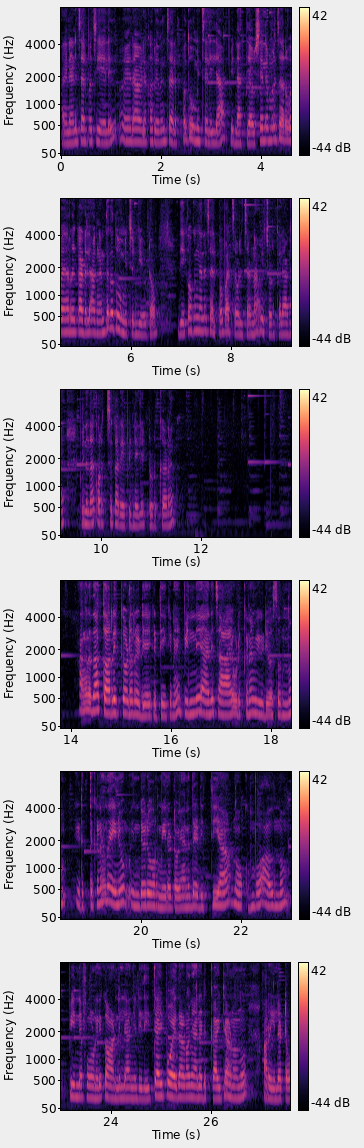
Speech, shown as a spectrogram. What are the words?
അങ്ങനെയാണ് ചിലപ്പോൾ ചെയ്യൽ രാവിലെ കറിയൊന്നും ചിലപ്പോൾ തൂമിച്ചലില്ല. പിന്നെ അത്യാവശ്യം നമ്മൾ ചെറുപയർ കടല അങ്ങനത്തെ ഒക്കെ തൂമിച്ചും ചെയ്യും കേട്ടോ. ഇതിലേക്കൊക്കെ ഇങ്ങനെ ചിലപ്പോൾ പച്ച വെളിച്ചെണ്ണ ഒഴിച്ചു കൊടുക്കലാണ്. പിന്നെ ഇതാ കുറച്ച് കറിവേപ്പിന്റെ ഇട്ട് കൊടുക്കുകയാണ് അങ്ങനെ ഇതാ കറിയൊക്കെ അവിടെ റെഡിയായി കിട്ടിയിരിക്കണേ. പിന്നെ ഞാൻ ചായ കുടിക്കണ വീഡിയോസൊന്നും അതിനും എന്റെ ഒരു ഓർമ്മയിൽ കേട്ടോ ഞാനിത് എഡിറ്റ് ചെയ്യാൻ നോക്കുമ്പോൾ അതൊന്നും പിന്നെ ഫോണിൽ കാണുന്നില്ല. ഞാൻ ഡിലീറ്റ് ആയി പോയതാണോ ഞാൻ എടുക്കായിട്ടാണോ എന്ന് അറിയില്ല കേട്ടോ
